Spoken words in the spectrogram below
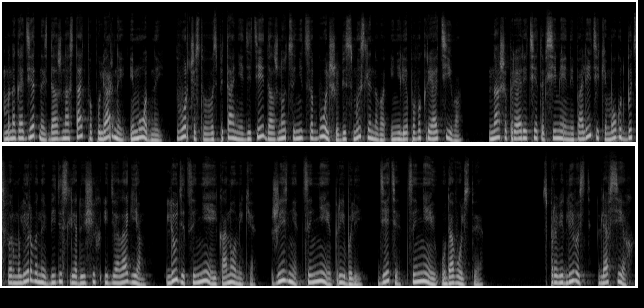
Многодетность должна стать популярной и модной. Творчество воспитания детей должно цениться больше бессмысленного и нелепого креатива. Наши приоритеты в семейной политике могут быть сформулированы в виде следующих идеологем. Люди ценнее экономики, жизни ценнее прибылей, дети ценнее удовольствия. Справедливость для всех.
